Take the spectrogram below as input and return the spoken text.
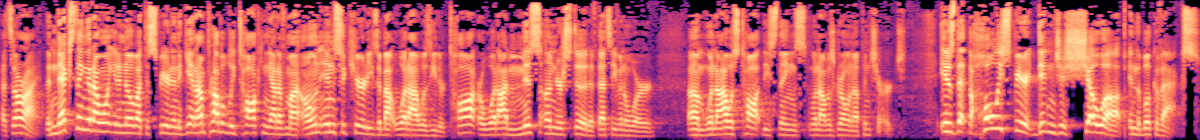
That's all right. The next thing that I want you to know about the Spirit, and again, I'm probably talking out of my own insecurities about what I was either taught or what I misunderstood, if that's even a word, um, when I was taught these things when I was growing up in church is that the Holy Spirit didn't just show up in the book of Acts.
